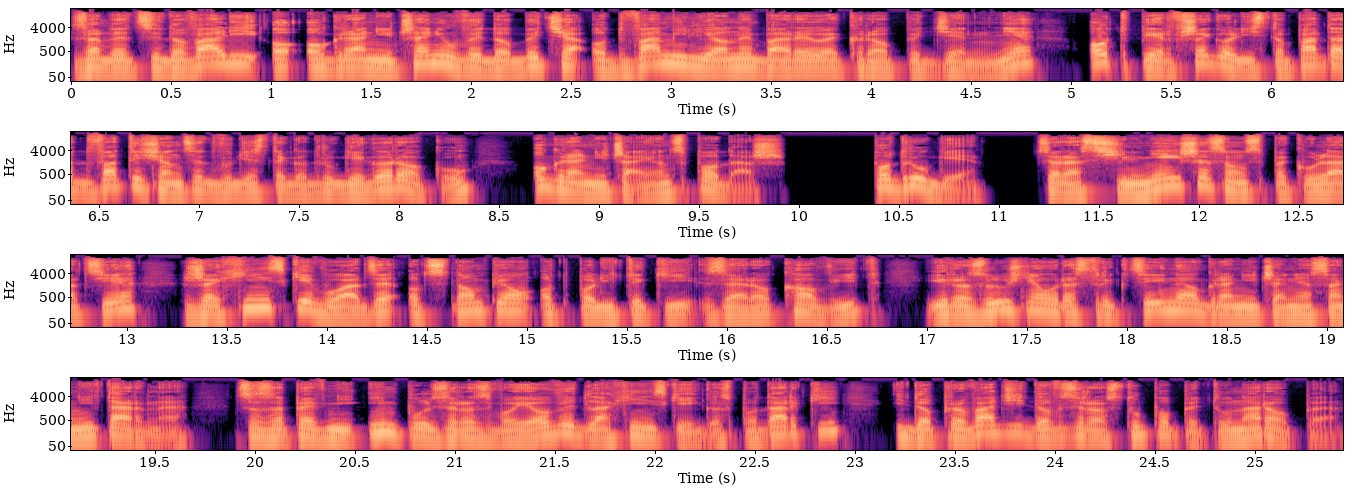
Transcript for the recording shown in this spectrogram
zadecydowali o ograniczeniu wydobycia o 2 miliony baryłek ropy dziennie od 1 listopada 2022 roku, ograniczając podaż. Po drugie, coraz silniejsze są spekulacje, że chińskie władze odstąpią od polityki zero COVID i rozluźnią restrykcyjne ograniczenia sanitarne, co zapewni impuls rozwojowy dla chińskiej gospodarki i doprowadzi do wzrostu popytu na ropę.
